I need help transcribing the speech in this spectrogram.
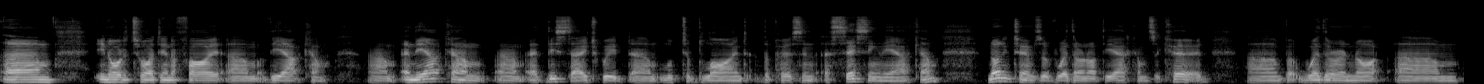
um, in order to identify um, the outcome. Um, and the outcome um, at this stage, we'd um, look to blind the person assessing the outcome, not in terms of whether or not the outcomes occurred, um, but whether or not um,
